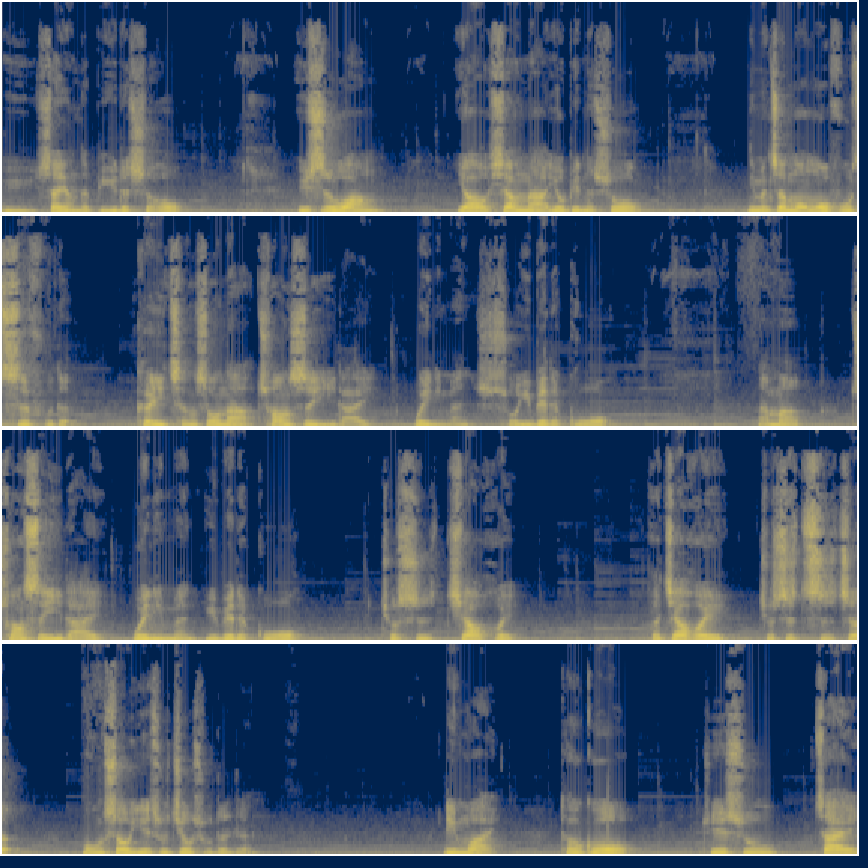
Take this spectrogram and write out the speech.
与山羊的比喻的时候，于是王要向那右边的说：“你们这蒙我父赐福的，可以承受那创世以来。”为你们所预备的国，那么创世以来为你们预备的国，就是教会，而教会就是指着蒙受耶稣救赎的人。另外，透过绝书在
